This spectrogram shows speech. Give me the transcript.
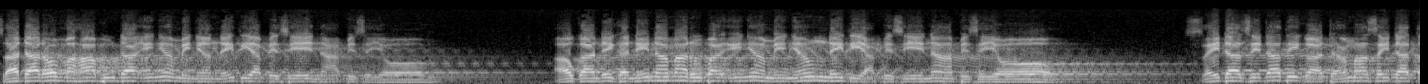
သတ္တရောမဟာဗုဒ္ဓအညမဉ္ဉံနေတယပစ္စယေနပစ္စယောအောက်ကဒိဋ္ဌနေနာမရူပအညမဉ္ဉံနေတယပစ္စယေနပစ္စယောစေတစေတသိကဓမ္မစေတသ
